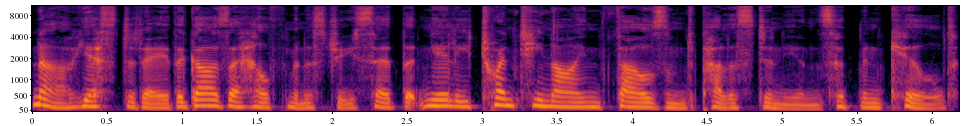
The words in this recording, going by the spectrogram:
Now, yesterday, the Gaza Health Ministry said that nearly 29,000 Palestinians had been killed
